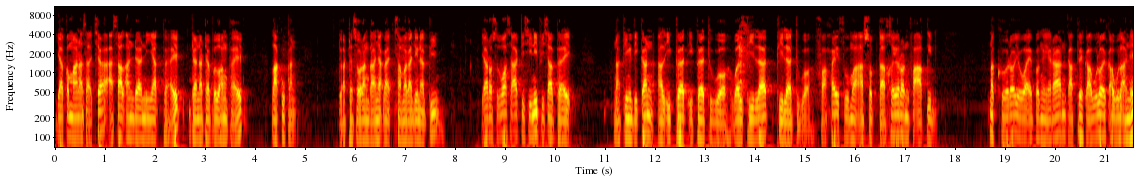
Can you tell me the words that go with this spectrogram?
Ya ke mana saja asal anda niat baik dan ada peluang baik, lakukan. Itu ada seorang tanya sama kanjeng Nabi, ya Rasulullah saat di sini bisa baik, Nabi ngendikan al ibad ibadullah wal bilad biladullah fa haitsu ma asabta khairan fa aqim negara ya wae pangeran, kabeh kawula ya kawulane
